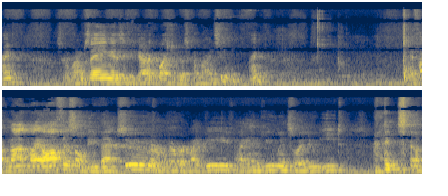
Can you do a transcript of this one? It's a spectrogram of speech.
right? So what I'm saying is if you got a question, just come by and see me, right? If I'm not in my office, I'll be back soon or whatever it might be. I am human, so I do eat, right? So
